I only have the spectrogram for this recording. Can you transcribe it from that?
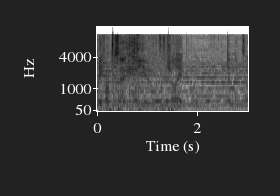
44%, will you capitulate? Didn't think so.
